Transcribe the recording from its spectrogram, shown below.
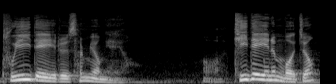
V-Day를 설명해요. 어, D-Day는 뭐죠?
